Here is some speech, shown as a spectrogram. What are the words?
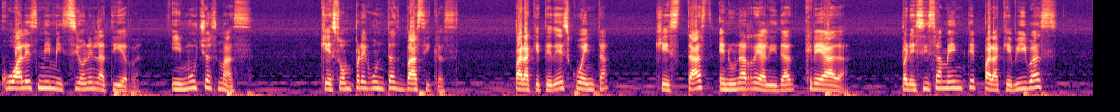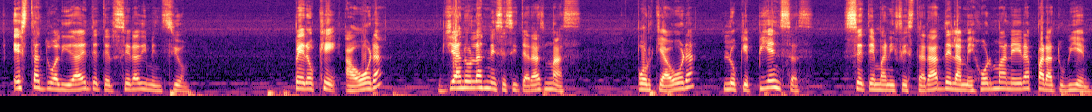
¿Cuál es mi misión en la Tierra? Y muchas más, que son preguntas básicas para que te des cuenta que estás en una realidad creada precisamente para que vivas estas dualidades de tercera dimensión, pero que ahora ya no las necesitarás más, porque ahora lo que piensas se te manifestará de la mejor manera para tu bien.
